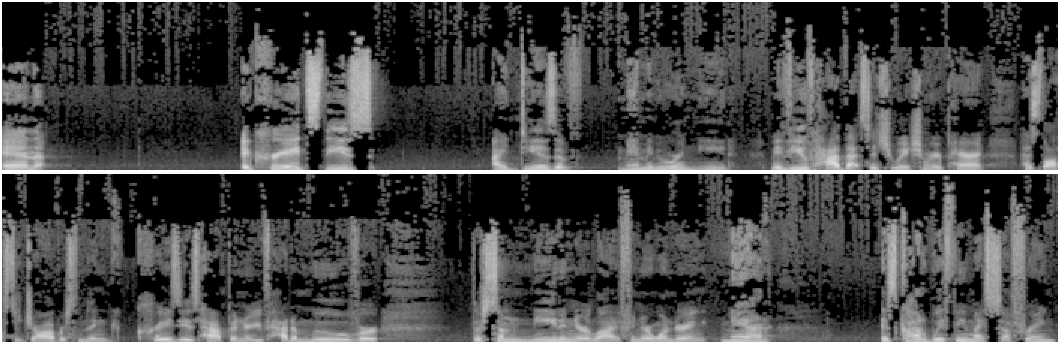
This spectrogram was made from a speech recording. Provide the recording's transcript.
And it creates these ideas of, man, maybe we're in need. Maybe you've had that situation where your parent has lost a job or something crazy has happened or you've had to move or there's some need in your life and you're wondering, man, is God with me in my suffering?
